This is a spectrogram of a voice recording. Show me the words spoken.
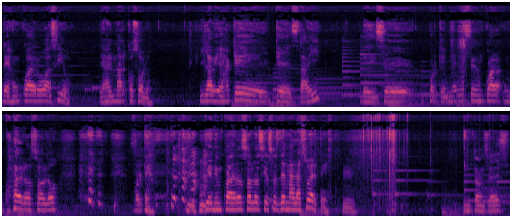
deja un cuadro vacío deja el marco solo y la vieja que, que está ahí le dice ¿por qué merece un cuadro, un cuadro solo? porque tiene un cuadro solo si eso es de mala suerte Mm. entonces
